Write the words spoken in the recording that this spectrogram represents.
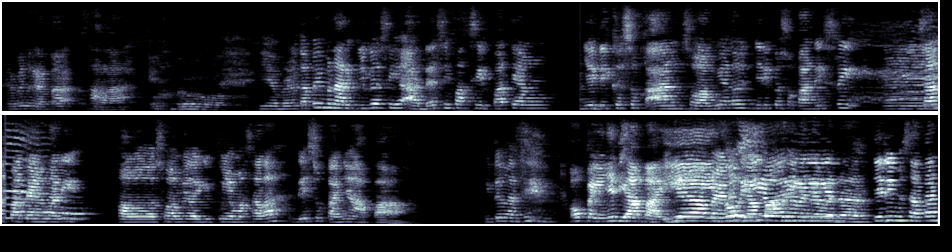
Tapi ternyata salah gitu. Iya benar, tapi menarik juga sih ada sifat-sifat yang jadi kesukaan suami atau jadi kesukaan istri. Hmm. Misal sifat yang tadi kalau suami lagi punya masalah, dia sukanya apa? Itu gak sih? Oh pengennya diapain? Iya, pengennya oh, diapain. Iya, benar-benar. Jadi misalkan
